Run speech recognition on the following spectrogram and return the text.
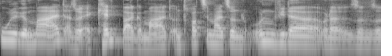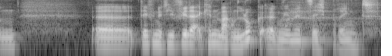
cool gemalt, also erkennbar gemalt und trotzdem halt so ein unwieder oder so, so einen äh, definitiv wiedererkennbaren Look irgendwie mit sich bringt.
